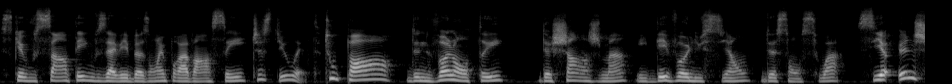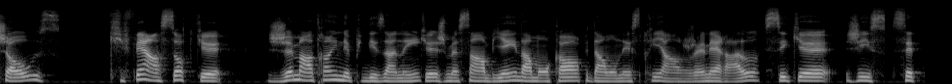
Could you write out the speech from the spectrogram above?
ce que vous sentez que vous avez besoin pour avancer, just do it. Tout part d'une volonté de changement et d'évolution de son soi. S'il y a une chose qui fait en sorte que je m'entraîne depuis des années, que je me sens bien dans mon corps et dans mon esprit en général, c'est que j'ai cette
